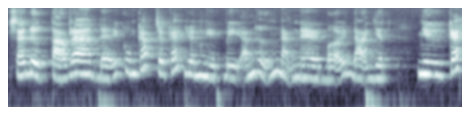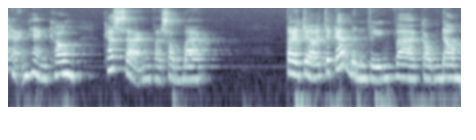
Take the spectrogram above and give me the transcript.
sẽ được tạo ra để cung cấp cho các doanh nghiệp bị ảnh hưởng nặng nề bởi đại dịch như các hãng hàng không, khách sạn và sòng bạc. Tài trợ cho các bệnh viện và cộng đồng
